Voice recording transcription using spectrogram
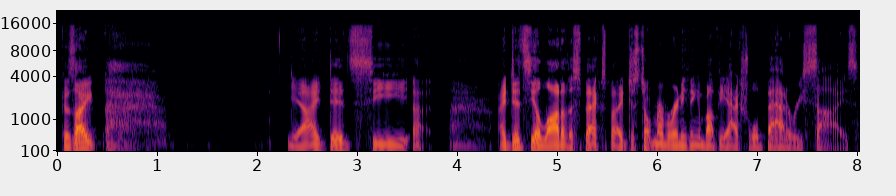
Because I, yeah, I did see, uh, I did see a lot of the specs, but I just don't remember anything about the actual battery size.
